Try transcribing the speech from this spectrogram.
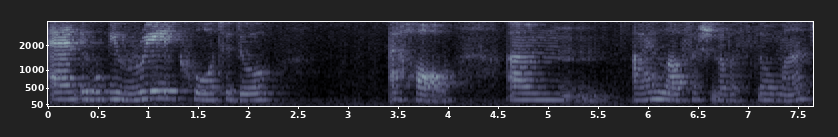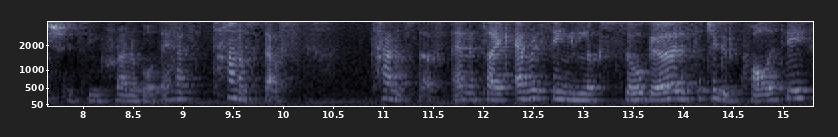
and it would be really cool to do a haul. Um, I love Fashion Nova so much. It's incredible. They have ton of stuff. Ton of stuff. And it's like everything looks so good. It's such a good quality.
